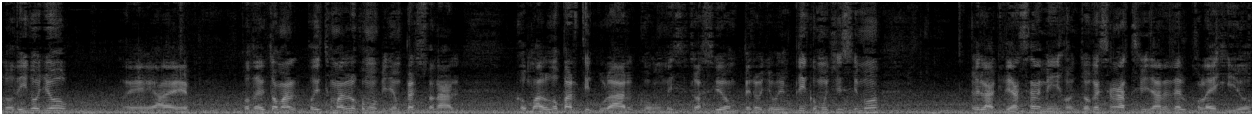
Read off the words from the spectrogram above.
Lo digo yo, eh, podéis, tomar, podéis tomarlo como opinión personal, como algo particular, como mi situación, pero yo me implico muchísimo en la crianza de mi hijo, en todo que sean actividades del colegio,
